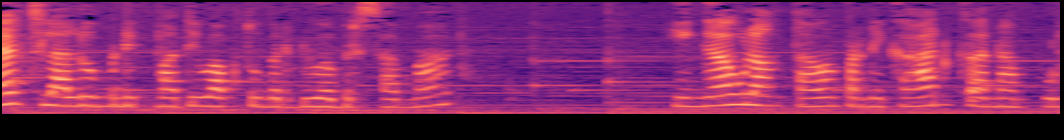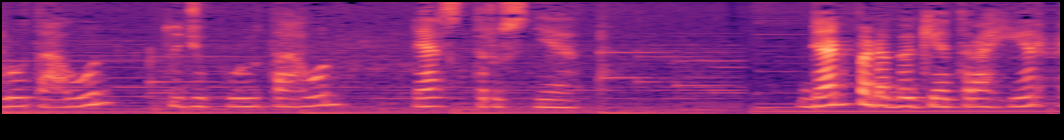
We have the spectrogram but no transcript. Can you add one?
dan selalu menikmati waktu berdua bersama hingga ulang tahun pernikahan ke-60 tahun, 70 tahun, dan seterusnya. Dan pada bagian terakhir,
